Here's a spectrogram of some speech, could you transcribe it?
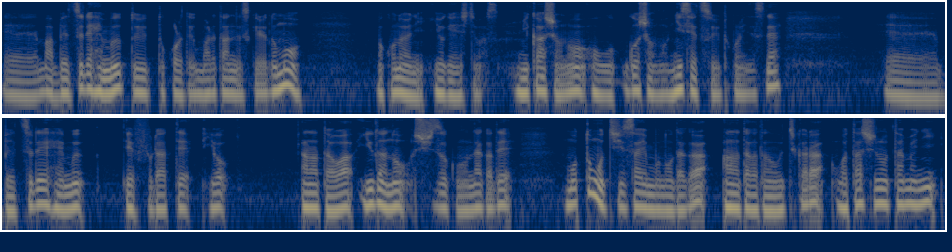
え、まあ、ベツレヘムというところで生まれたんですけれども、ま、このように予言しています。三箇所の5章の2節というところにですね、えー、ベツレヘム、エフラテよ、あなたはユダの種族の中で最も小さいものだが、あなた方のうちから私のために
